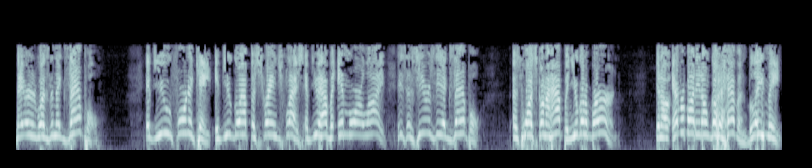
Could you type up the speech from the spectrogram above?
there was an example. If you fornicate, if you go after strange flesh, if you have an immoral life, he says, here's the example. That's what's going to happen. You're going to burn. You know, everybody don't go to heaven. Believe me.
